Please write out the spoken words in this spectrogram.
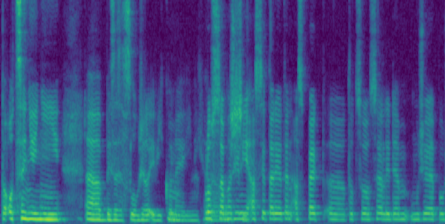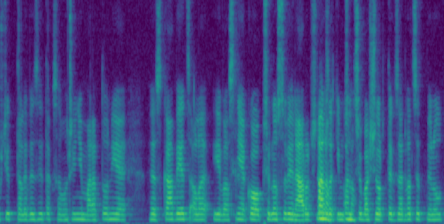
to ocenění uh, by se zasloužily i výkony hmm. jiných. Plus samozřejmě asi tady je ten aspekt, to, co se lidem může pouštět v televizi, tak samozřejmě maraton je hezká věc, ale je vlastně jako přenosově náročná, ano, zatímco ano. třeba shortek za 20 minut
